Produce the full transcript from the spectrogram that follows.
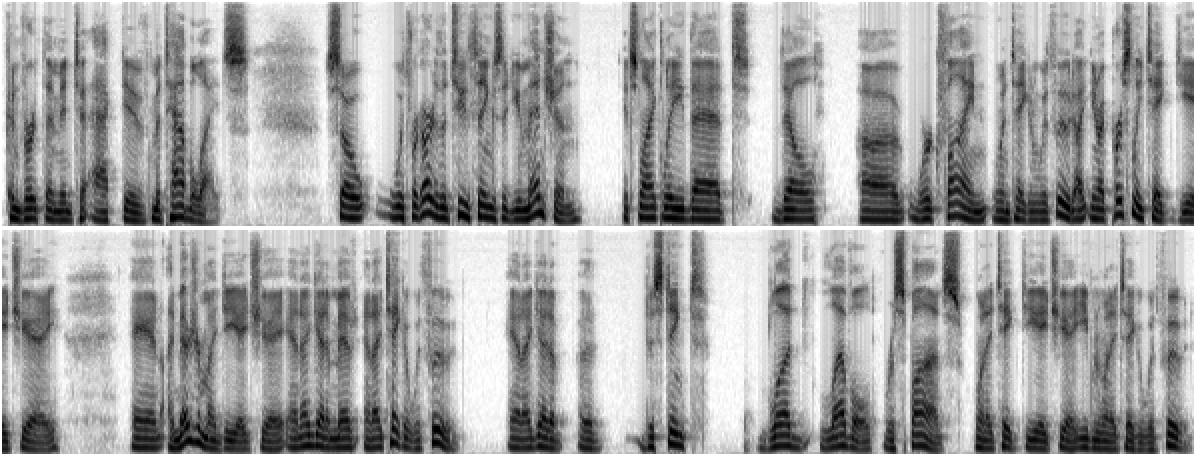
convert them into active metabolites. So with regard to the two things that you mentioned, it's likely that they'll uh, work fine when taken with food. I, you know, I personally take DHEA and I measure my DHEA and I get a measure and I take it with food and I get a, a distinct blood level response when I take DHEA, even when I take it with food.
